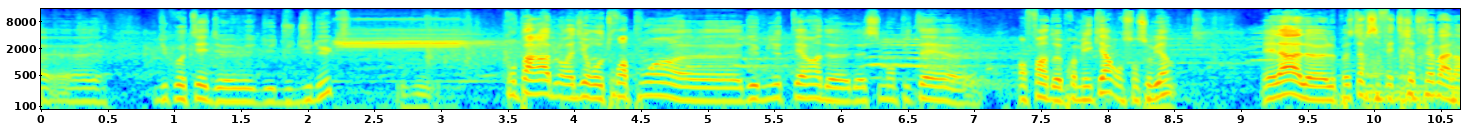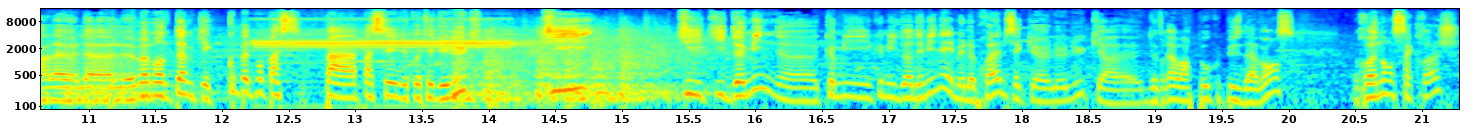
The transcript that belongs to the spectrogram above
euh, du côté de- du, du, du Duc. Comparable, on va dire, aux 3 points euh, du milieu de terrain de, de Simon Pitet euh, en fin de premier quart, on s'en souvient. Et là, le, le poster, ça fait très très mal. hein. Le, le- le momentum qui est complètement pas- pas passé du côté du Luc, qui, qui, qui domine euh, comme, il, comme il doit dominer. Mais le problème, c'est que le Luc euh, devrait avoir beaucoup plus d'avance. Renan s'accroche.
